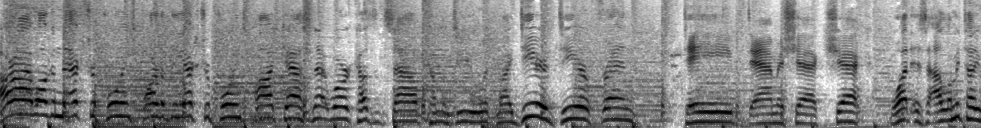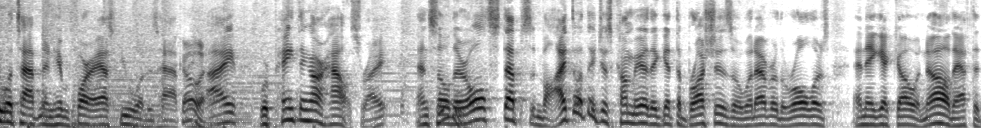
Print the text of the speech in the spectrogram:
All right, welcome to Extra Points, part of the Extra Points Podcast Network. Cousin Sal coming to you with my dear, dear friend, Dave Dameshek. Check. What is, uh, let me tell you what's happening here before I ask you what is happening. Go ahead. I, we're painting our house, right? And so there are all steps involved. I thought they just come here, they get the brushes or whatever, the rollers, and they get going. No, they have to,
